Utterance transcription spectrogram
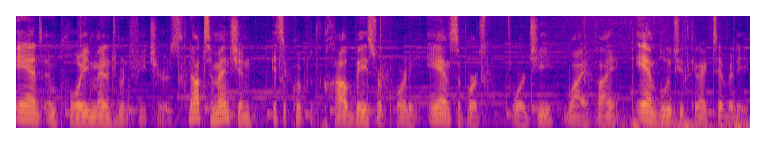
and employee management features. Not to mention, it's equipped with cloud-based reporting and supports 4G, Wi-Fi, and Bluetooth connectivity.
